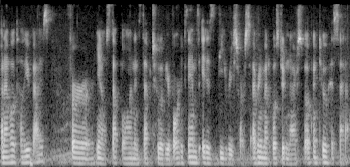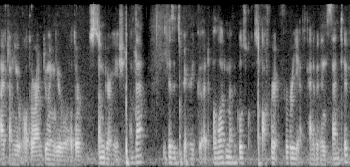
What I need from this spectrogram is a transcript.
And I will tell you guys, for you know step one and step two of your board exams, it is the resource. Every medical student I've spoken to has said I've done UWorld or I'm doing UWorld or some variation of that because it's very good. A lot of medical schools offer it free as kind of an incentive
